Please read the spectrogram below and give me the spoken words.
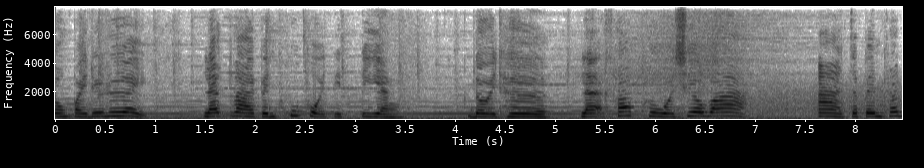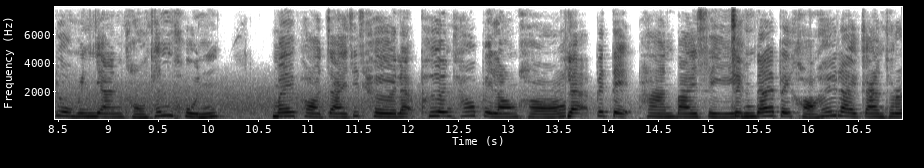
ลงไปเรื่อยๆ และกลายเป็นผู้ป่วยติดเตียง โดยเธอและครอบครัวเชื่อว่า อาจจะเป็นพระดวงวิญญาณของท่านขุน ไม่พอใจที่เธอและเพื่อนเข้าไปลองของ และไปเตะพานบายสี จึงได้ไปขอให้รายการโทร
